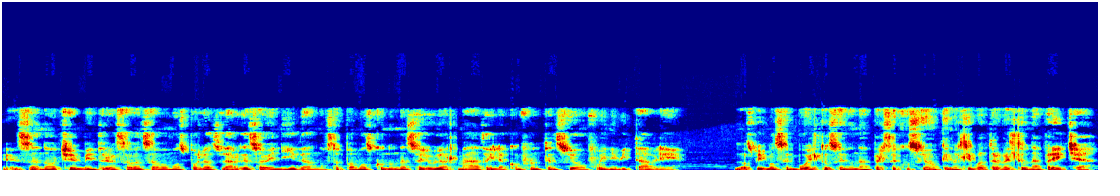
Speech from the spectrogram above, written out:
Esa noche, mientras avanzábamos por las largas avenidas, nos topamos con una célula armada y la confrontación fue inevitable. Nos vimos envueltos en una persecución que nos llevó a través de una brecha,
